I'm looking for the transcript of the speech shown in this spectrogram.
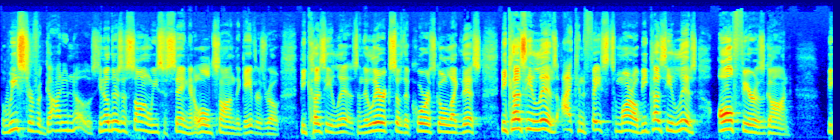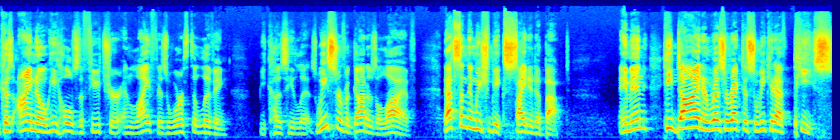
But we serve a God who knows. You know, there's a song we used to sing, an old song that Gaithers wrote, Because He Lives. And the lyrics of the chorus go like this Because He lives, I can face tomorrow. Because He lives, all fear is gone. Because I know He holds the future and life is worth the living because He lives. We serve a God who's alive. That's something we should be excited about. Amen? He died and resurrected so we could have peace,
